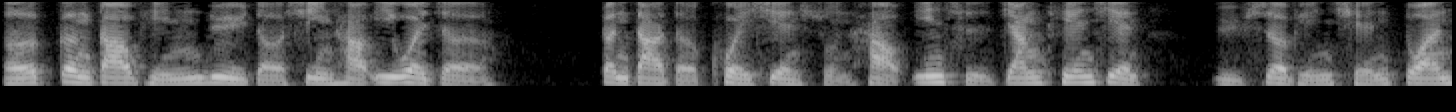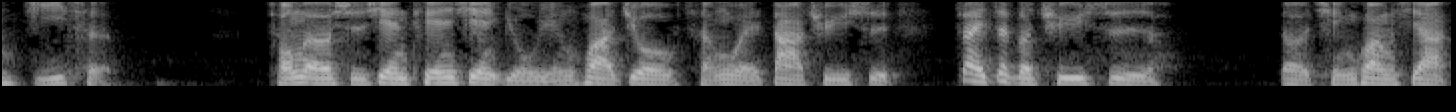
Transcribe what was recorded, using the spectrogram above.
而更高频率的信号意味着更大的馈线损耗，因此将天线与射频前端集扯。从而实现天线有源化，就成为大趋势。在这个趋势的情况下，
